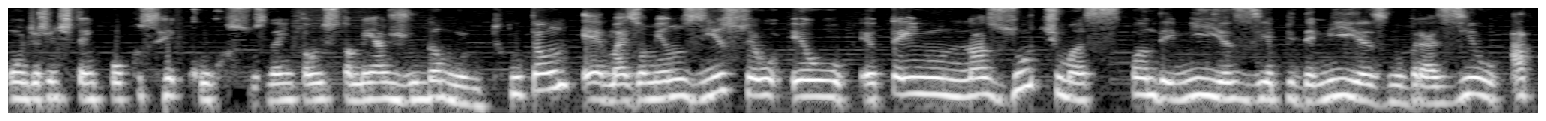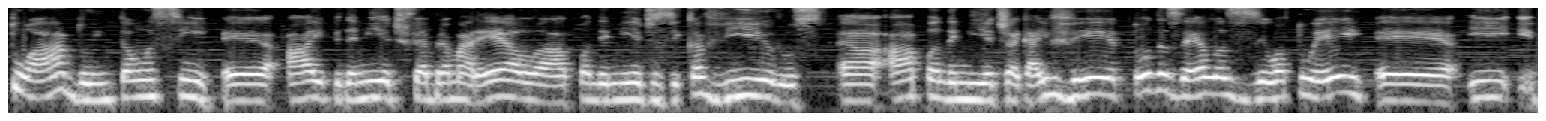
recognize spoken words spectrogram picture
onde a gente tem poucos recursos, né, então isso também ajuda muito. Então, é mais ou menos isso. Eu, eu, eu tenho, nas últimas pandemias e epidemias no Brasil, atuado, então, assim, é, a epidemia de febre amarela, a pandemia de Zika vírus, a, a pandemia de HIV, todas elas eu atuei é, e, e,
